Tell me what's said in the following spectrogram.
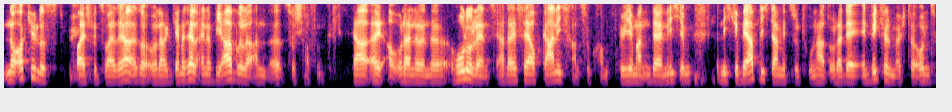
eine Oculus beispielsweise, ja, also oder generell eine VR-Brille anzuschaffen, äh, ja, äh, oder eine, eine, HoloLens, ja, da ist ja auch gar nicht ranzukommen für jemanden, der nicht im, nicht gewerblich damit zu tun hat oder der entwickeln möchte. Und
